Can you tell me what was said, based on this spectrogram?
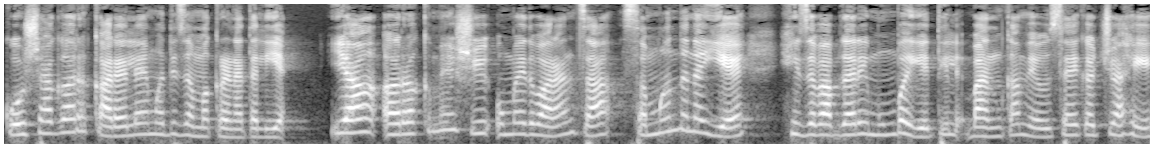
कोषागार कार्यालयामध्ये जमा करण्यात आली आहे. या रकमेशी उमेदवारांचा संबंध नाहीये. ही जबाबदारी मुंबई येथील बांधकाम व्यावसायिकाची आहे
